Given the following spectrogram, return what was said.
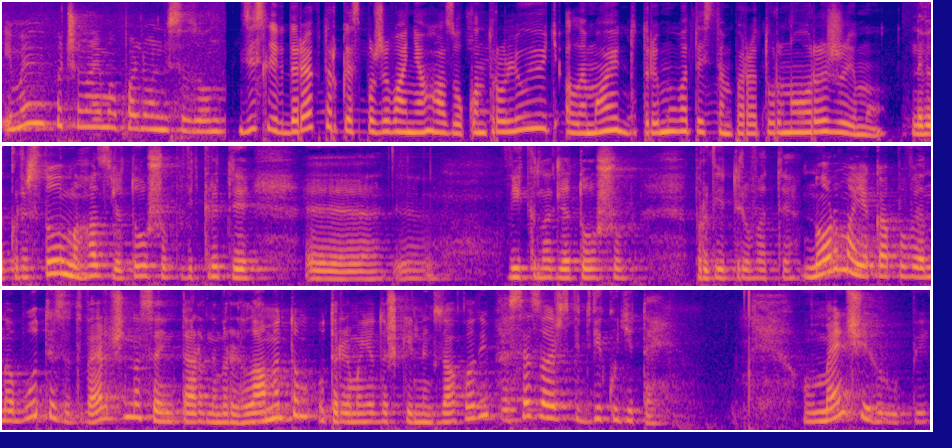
і ми починаємо опалювальний сезон. Зі слів директорки, споживання газу контролюють, але мають дотримуватись температурного режиму. Не використовуємо газ для того, щоб відкрити е, вікна для того, щоб провітрювати. Норма, яка повинна бути затверджена санітарним регламентом утримання дошкільних закладів, все залежить від віку дітей. В меншій групі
